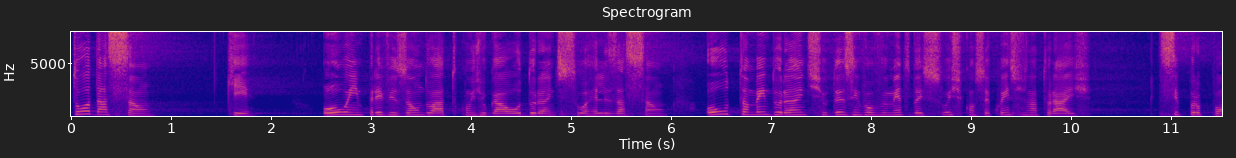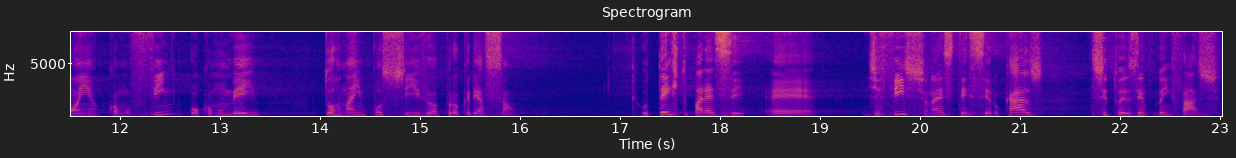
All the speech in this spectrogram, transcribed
toda ação que, ou em previsão do ato conjugal, ou durante sua realização, ou também durante o desenvolvimento das suas consequências naturais, se proponha como fim ou como meio tornar impossível a procriação. O texto parece é, difícil, né, esse terceiro caso, cito o exemplo bem fácil,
